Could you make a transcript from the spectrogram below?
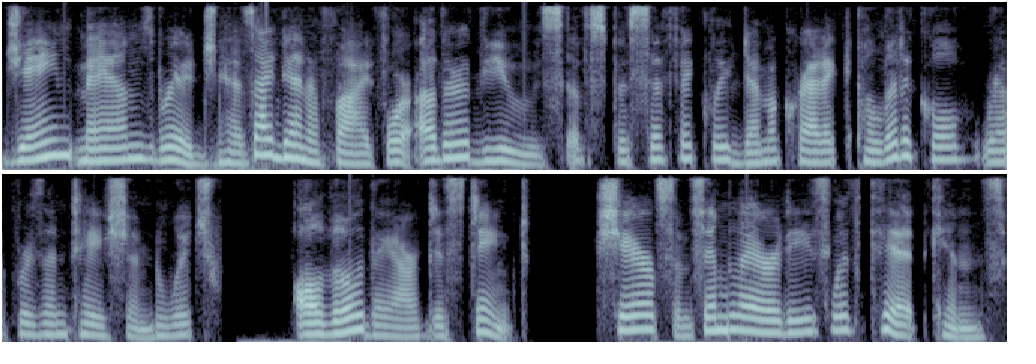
Jane Mansbridge has identified four other views of specifically democratic political representation which, although they are distinct, share some similarities with Pitkin's.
